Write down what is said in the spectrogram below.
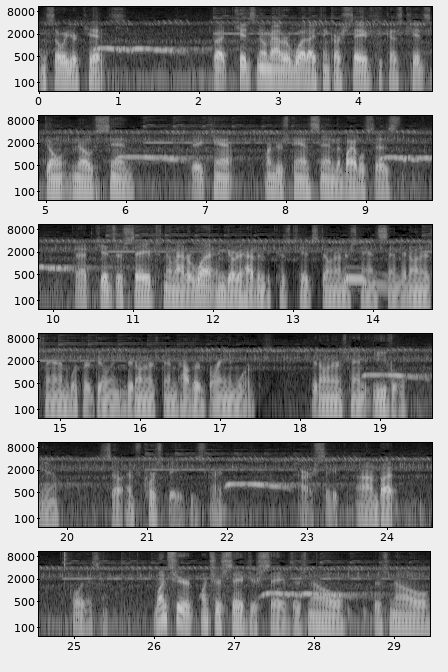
And so are your kids. But kids, no matter what, I think are saved because kids don't know sin. They can't understand sin. The Bible says that kids are saved no matter what and go to heaven because kids don't understand sin. They don't understand what they're doing. They don't understand how their brain works. They don't understand evil, you know. So, of course, babies, right? are saved. Um, but what was I saying? Once you're once you're saved, you're saved. There's no there's no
